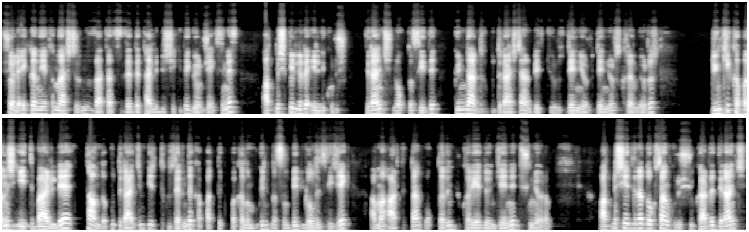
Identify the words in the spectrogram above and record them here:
Şöyle ekranı yakınlaştırdığınızda zaten siz de detaylı bir şekilde göreceksiniz. 61 lira 50 kuruş direnç noktasıydı. Günlerdir bu dirençten red diyoruz, deniyoruz, deniyoruz, kıramıyoruz. Dünkü kapanış itibariyle tam da bu direncin bir tık üzerinde kapattık. Bakalım bugün nasıl bir yol izleyecek ama artık ben okların yukarıya döneceğini düşünüyorum. 67 lira 90 kuruş yukarıda direnç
